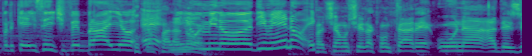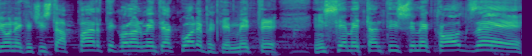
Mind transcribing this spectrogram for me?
perché il 16 febbraio Tocca è farla mi a noi. illumino di meno e Facciamoci raccontare una adesione che ci sta particolarmente a cuore perché mette insieme tantissime cose.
